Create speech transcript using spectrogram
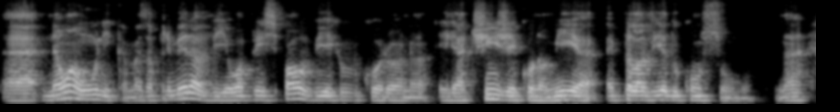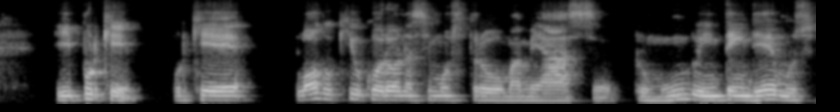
é, não a única, mas a primeira via ou a principal via que o corona ele atinge a economia é pela via do consumo, né? E por quê? Porque logo que o corona se mostrou uma ameaça para o mundo e entendemos,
